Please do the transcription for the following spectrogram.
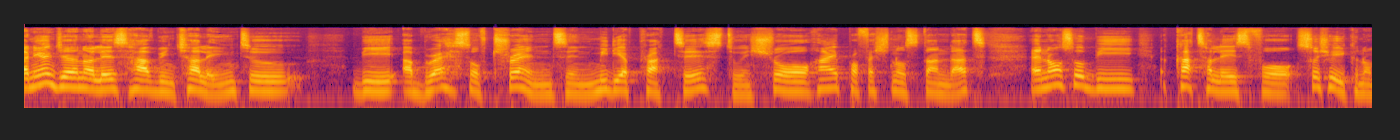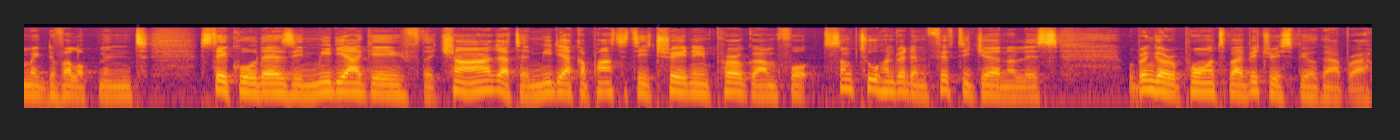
Ghanaian journalists have been challenged to be abreast of trends in media practice to ensure high professional standards and also be a catalyst for socio-economic development. Stakeholders in media gave the charge at a media capacity training program for some 250 journalists. We bring a report by Beatrice Biogabra.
